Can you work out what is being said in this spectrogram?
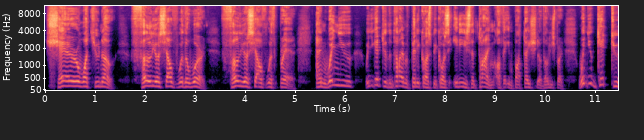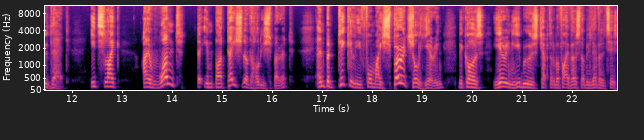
share what you know, fill yourself with the word, fill yourself with prayer. And when you when you get to the time of Pentecost, because it is the time of the impartation of the Holy Spirit, when you get to that, it's like I want the impartation of the Holy Spirit, and particularly for my spiritual hearing, because here in Hebrews chapter number five, verse number eleven, it says,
